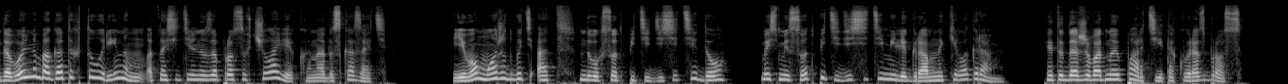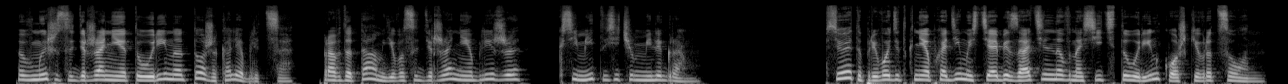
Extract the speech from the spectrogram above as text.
Довольно богатых таурином относительно запросов человека, надо сказать. Его может быть от 250 до 850 мг на килограмм. Это даже в одной партии такой разброс. В мыши содержание таурина тоже колеблется. Правда, там его содержание ближе к 7000 мг. Все это приводит к необходимости обязательно вносить таурин кошке в рацион.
